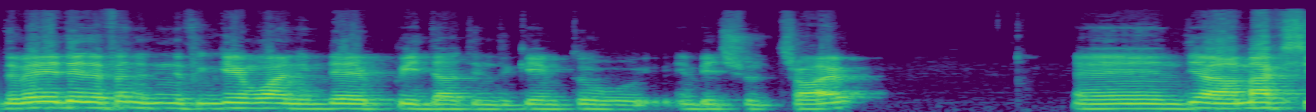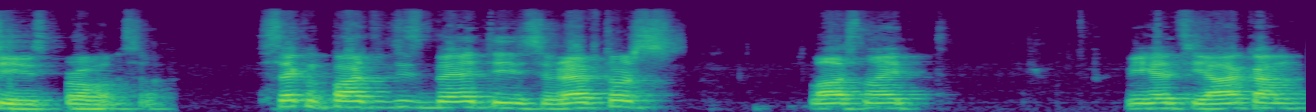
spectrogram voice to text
the way they defended in the game one, if they repeat that in the game two, Embiid should try. And yeah, Maxey is problem. So second part of this bet is Raptors. Last night we had Siakam.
